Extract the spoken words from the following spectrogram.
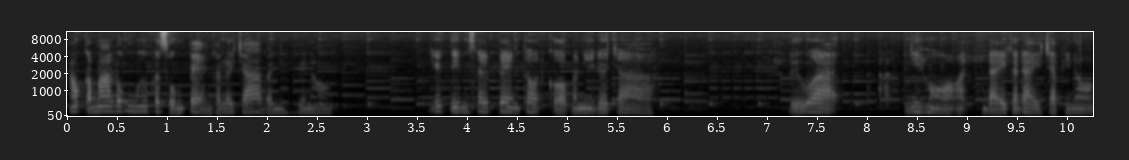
เอากระมาลงมือผสมแป้งกันเลยจ้าบันนี้พี่น้องยายติมใส่แป้งทอดกรอบอันนี้เด้อจ้า หรือว่ายี่ห้อใดก็ได้จ้าพี่น้อง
